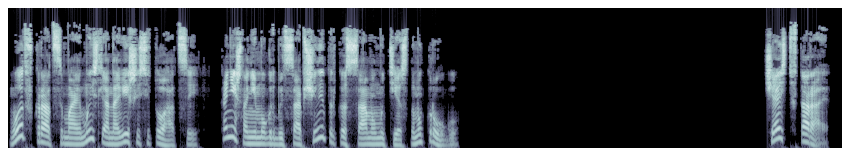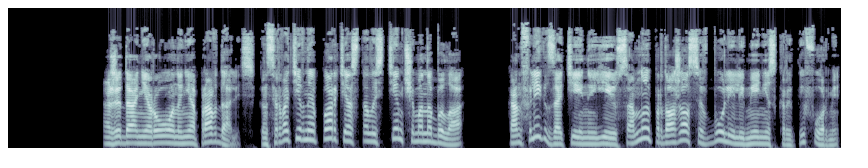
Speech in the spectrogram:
Вот вкратце мои мысли о новейшей ситуации. Конечно, они могут быть сообщены только самому тесному кругу. Часть вторая. Ожидания Роона не оправдались. Консервативная партия осталась тем, чем она была. Конфликт, затеянный ею со мной, продолжался в более или менее скрытой форме.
